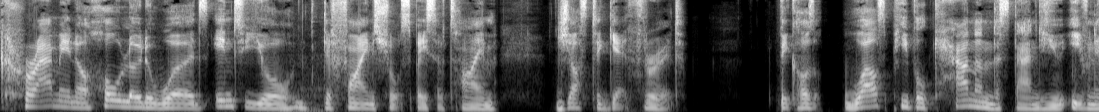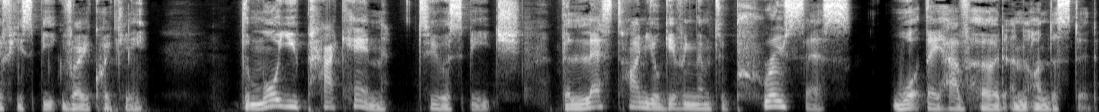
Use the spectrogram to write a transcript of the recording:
cram in a whole load of words into your defined short space of time just to get through it. Because whilst people can understand you, even if you speak very quickly, the more you pack in to a speech, the less time you're giving them to process what they have heard and understood.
